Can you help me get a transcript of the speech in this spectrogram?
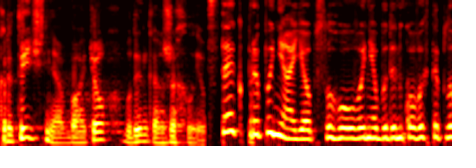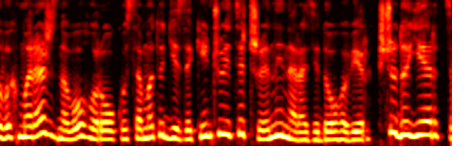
критичний, а в багатьох будинках жахливий. Стек припиняє обслуговування будинкових теплових мереж з нового року. Саме тоді закінчується чинний наразі договір. Щодо ЄРЦ,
